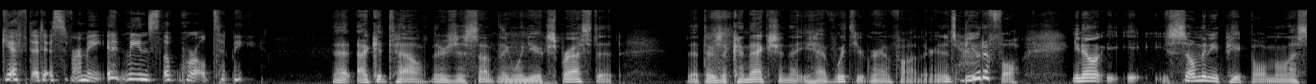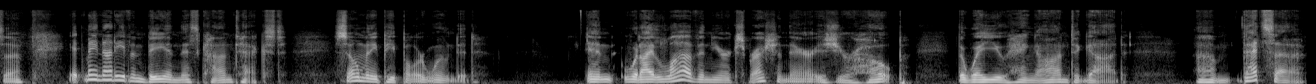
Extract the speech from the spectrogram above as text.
gift it is for me. It means the world to me. That I could tell. There's just something when you expressed it that there's a connection that you have with your grandfather. And it's yeah. beautiful. You know, so many people, Melissa, it may not even be in this context. So many people are wounded and what I love in your expression there is your hope, the way you hang on to God. Um, that's a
